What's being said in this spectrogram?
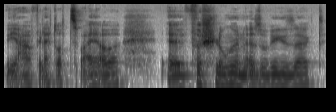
ja, vielleicht auch zwei, aber äh, verschlungen, also wie gesagt.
